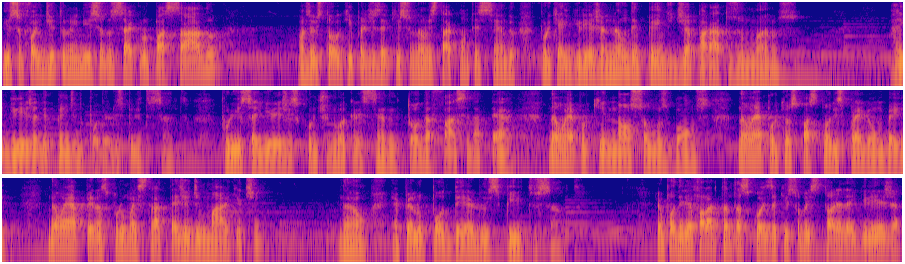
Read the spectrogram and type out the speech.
Isso foi dito no início do século passado. Mas eu estou aqui para dizer que isso não está acontecendo, porque a igreja não depende de aparatos humanos. A igreja depende do poder do Espírito Santo. Por isso a igreja continua crescendo em toda a face da terra. Não é porque nós somos bons, não é porque os pastores pregam bem, não é apenas por uma estratégia de marketing. Não, é pelo poder do Espírito Santo. Eu poderia falar tantas coisas aqui sobre a história da igreja,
